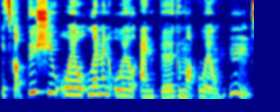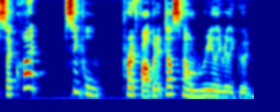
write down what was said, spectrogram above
It's got buchu oil, lemon oil, and bergamot oil. Mm, so quite simple profile, but it does smell really, really good.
